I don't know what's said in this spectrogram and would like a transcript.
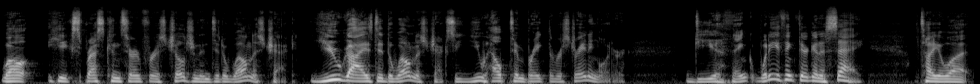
Well, he expressed concern for his children and did a wellness check. You guys did the wellness check, so you helped him break the restraining order. Do you think, what do you think they're going to say? I'll tell you what,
